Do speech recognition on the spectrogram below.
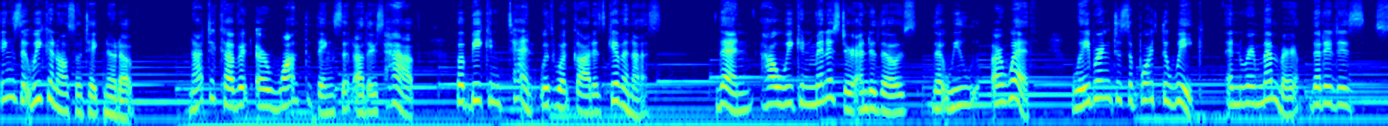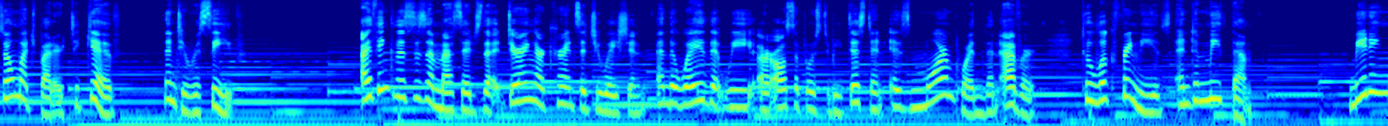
things that we can also take note of? Not to covet or want the things that others have, but be content with what God has given us. Then, how we can minister unto those that we are with, laboring to support the weak, and remember that it is so much better to give than to receive. I think this is a message that during our current situation and the way that we are all supposed to be distant is more important than ever to look for needs and to meet them. Meeting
